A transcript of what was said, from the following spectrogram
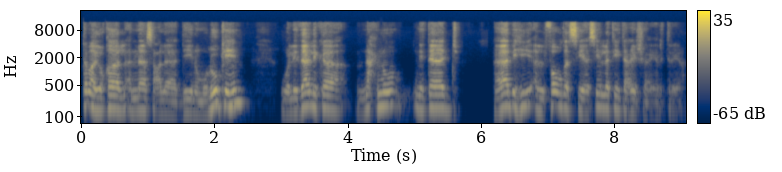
كما يقال الناس على دين ملوكهم. ولذلك نحن نتاج هذه الفوضى السياسية التي تعيشها إريتريا.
